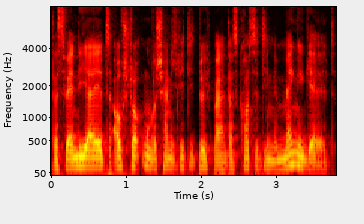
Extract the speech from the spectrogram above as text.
Das werden die ja jetzt aufstocken und wahrscheinlich richtig durchballern. Das kostet die eine Menge Geld.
